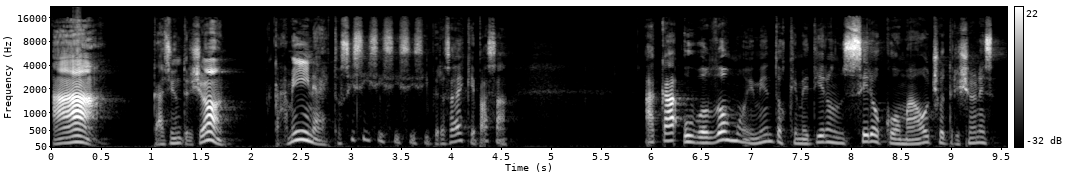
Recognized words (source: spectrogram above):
ah, casi un trillón, camina esto. Sí, sí, sí, sí, sí, sí, pero ¿sabes qué pasa? Acá hubo dos movimientos que metieron 0,8 trillones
